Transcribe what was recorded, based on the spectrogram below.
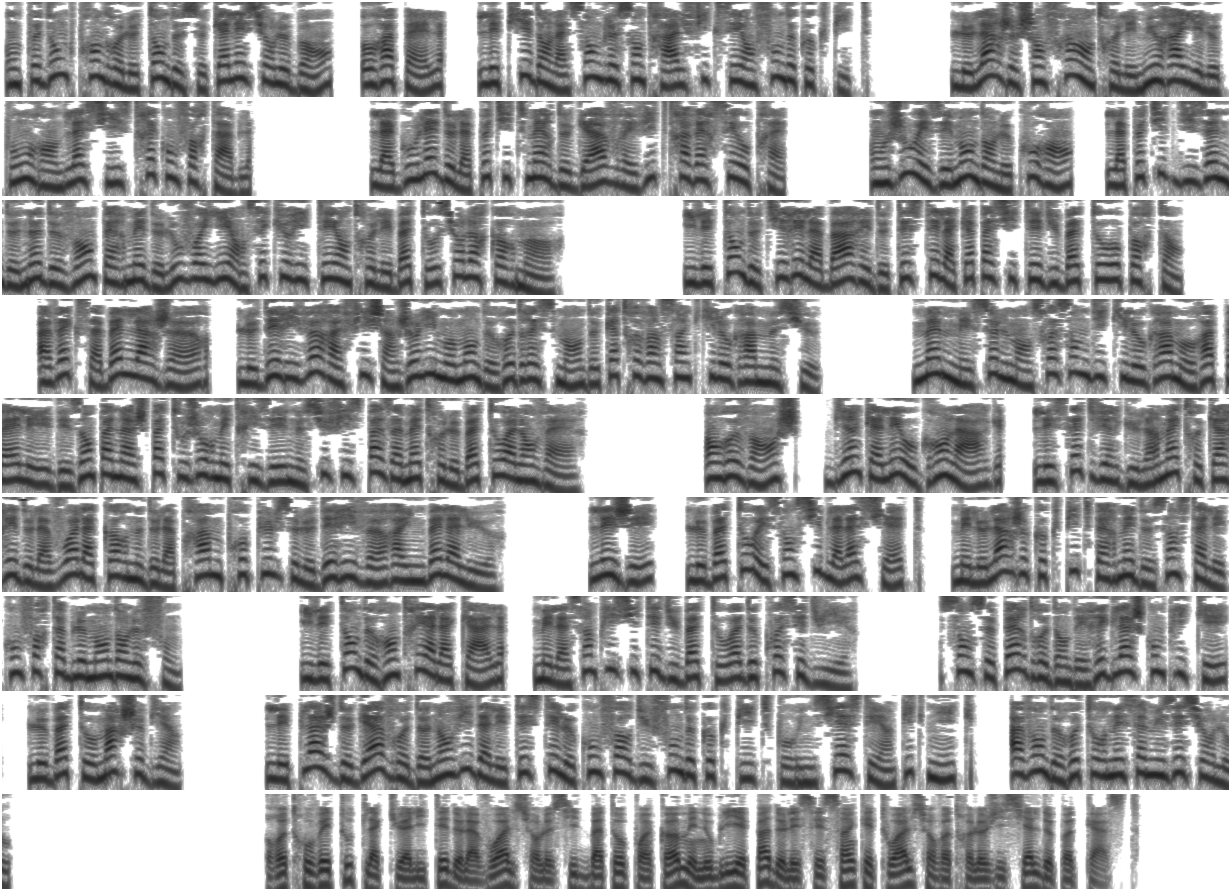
On peut donc prendre le temps de se caler sur le banc, au rappel, les pieds dans la sangle centrale fixée en fond de cockpit. Le large chanfrein entre les murailles et le pont rendent l'assise très confortable. La goulet de la petite mer de Gavre est vite traversée au près. On joue aisément dans le courant, la petite dizaine de nœuds de vent permet de louvoyer en sécurité entre les bateaux sur leur corps mort. Il est temps de tirer la barre et de tester la capacité du bateau au portant. Avec sa belle largeur, le dériveur affiche un joli moment de redressement de 85 kg monsieur. Même mais seulement 70 kg au rappel et des empannages pas toujours maîtrisés ne suffisent pas à mettre le bateau à l'envers. En revanche, bien calé au grand largue, les 7,1 mètres carrés de la voile à corne de la prame propulsent le dériveur à une belle allure. Léger, le bateau est sensible à l'assiette, mais le large cockpit permet de s'installer confortablement dans le fond. Il est temps de rentrer à la cale, mais la simplicité du bateau a de quoi séduire. Sans se perdre dans des réglages compliqués, le bateau marche bien. Les plages de Gavre donnent envie d'aller tester le confort du fond de cockpit pour une sieste et un pique-nique, avant de retourner s'amuser sur l'eau. Retrouvez toute l'actualité de la voile sur le site bateau.com et n'oubliez pas de laisser 5 étoiles sur votre logiciel de podcast.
